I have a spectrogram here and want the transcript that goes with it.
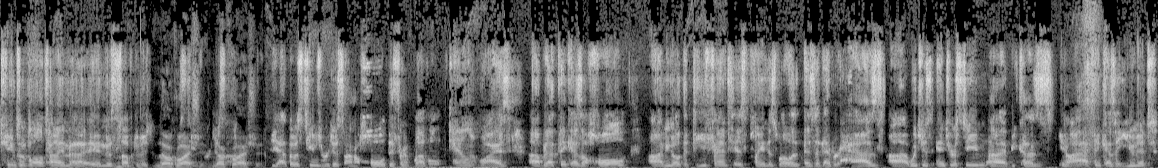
teams of all time uh, in this subdivision. No question. No question. On, yeah, those teams were just on a whole different level talent wise. Uh, but I think as a whole, um, you know, the defense is playing as well as it ever has, uh, which is interesting uh, because, you know, I think as a unit,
